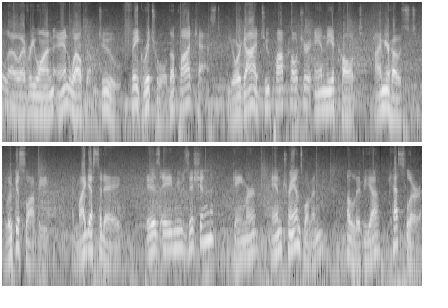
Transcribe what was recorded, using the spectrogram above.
Hello, everyone, and welcome to Fake Ritual, the podcast, your guide to pop culture and the occult. I'm your host, Lucas Sloppy, and my guest today is a musician, gamer, and trans woman, Olivia Kessler.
